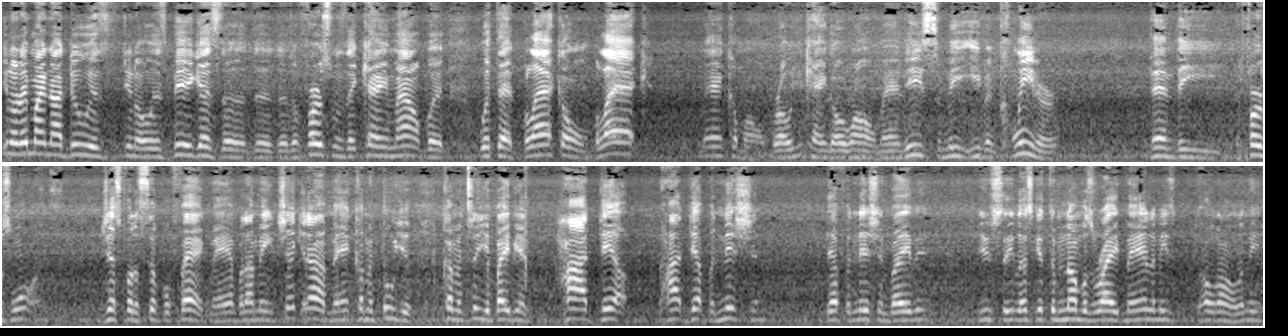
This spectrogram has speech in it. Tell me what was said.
You know, they might not do as you know as big as the the, the, the first ones that came out, but with that black on black, man, come on, bro, you can't go wrong, man. These to me even cleaner than the the first ones just for the simple fact, man. But I mean, check it out, man. Coming through you, coming to you, baby, in high depth, high definition, definition, baby. You see, let's get them numbers right, man. Let me hold on. Let me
